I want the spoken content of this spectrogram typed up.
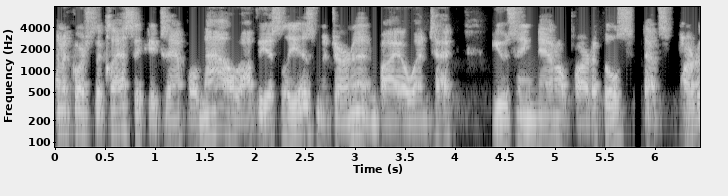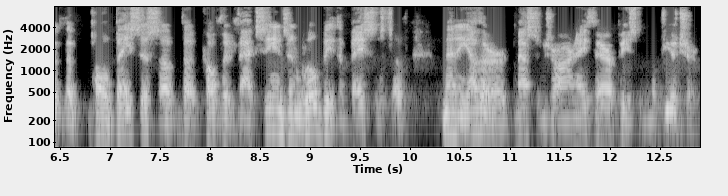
And of course, the classic example now obviously is Moderna and BioNTech using nanoparticles. That's part of the whole basis of the COVID vaccines and will be the basis of many other messenger RNA therapies in the future.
